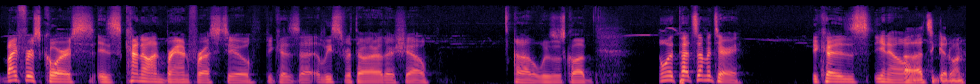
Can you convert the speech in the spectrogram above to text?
My first course is kind of on brand for us too, because uh, at least with our other show, uh, the Losers Club, and with Pet Sematary, because you know Oh, that's a good one.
